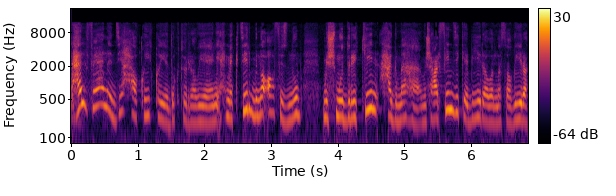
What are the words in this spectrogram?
هل فعلا دي حقيقة يا دكتور راويه يعني إحنا كتير بنقع في ذنوب مش مدركين حجمها مش عارفين دي كبيرة ولا صغيرة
